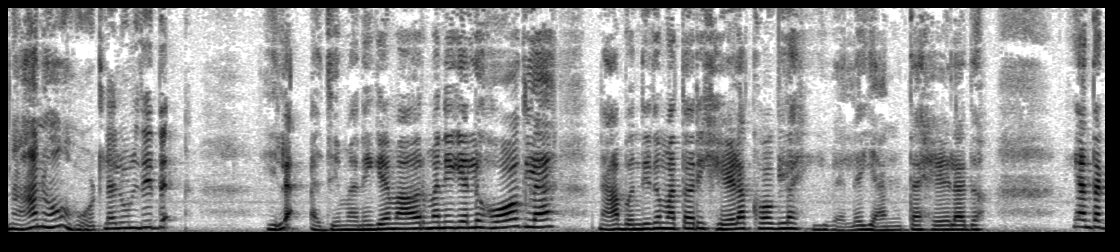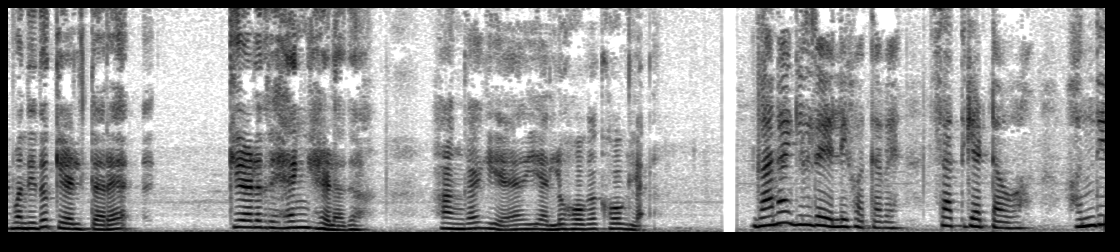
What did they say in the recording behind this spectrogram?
ನಾನು ಹೋಟ್ಲಲ್ಲಿ ಉಳ್ದಿದ್ದೆ. ಇಲ್ಲ ಅಜ್ಜಿ ಮನೆಗೆ ಮಾವ್ರ ಮನೆಗೆಲ್ಲೂ ಹೋಗ್ಲ. ನಾ ಬಂದಿದ್ದು ಮತ್ತು ಅವ್ರಿಗೆ ಹೇಳಕ್ಕೆ ಹೋಗ್ಲ. ಇವೆಲ್ಲ ಎಂತ ಹೇಳೋದು? ಎಂತಕ್ಕೆ ಬಂದಿದ್ದು ಕೇಳ್ತಾರೆ. ಕೇಳಿದ್ರೆ ಹೆಂಗೆ ಹೇಳೋದು? ಹಾಗಾಗಿ ಎಲ್ಲೂ ಹೋಗಕ್ಕೆ ಹೋಗ್ಲ. ಗಾನಾಗಿಲ್ದೆ ಎಲ್ಲಿಗೆ ಹೋಗ್ತವೆ? ಸತ್ಗೆಟ್ಟವು. ಹಂದಿ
